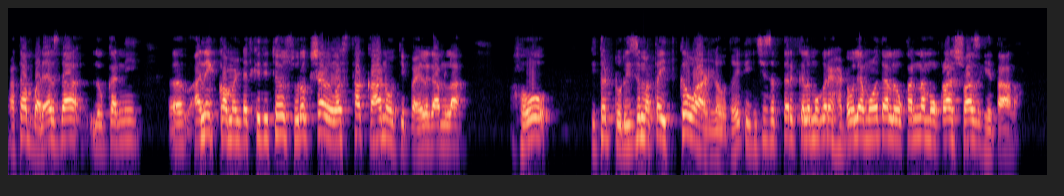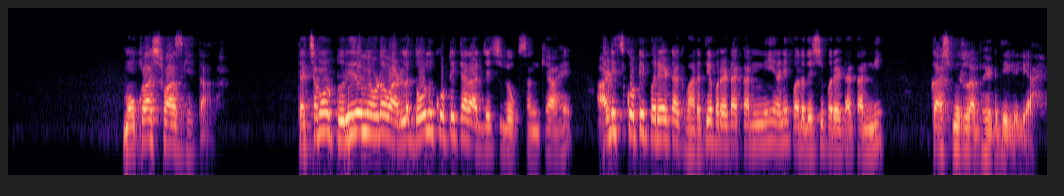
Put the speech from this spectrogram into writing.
आता बऱ्याचदा लोकांनी अनेक कॉमेंट आहेत की तिथं सुरक्षा व्यवस्था का नव्हती? पहलगामला. हो तिथं टुरिझम आता इतकं वाढलं होतं. तीनशे सत्तर कलम वगैरे हटवल्यामुळे त्या लोकांना मोकळा श्वास घेता आला. मोकळा श्वास घेता आला. त्याच्यामुळे टुरिझम एवढं वाढलं. दोन कोटी त्या राज्याची लोकसंख्या आहे. अडीच कोटी पर्यटक भारतीय पर्यटकांनी आणि परदेशी पर्यटकांनी काश्मीरला भेट दिलेली आहे.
